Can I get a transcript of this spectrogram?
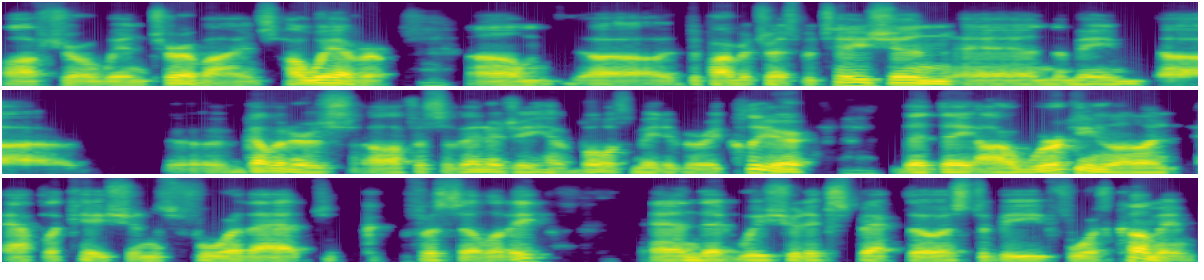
offshore wind turbines. However, um, uh, Department of Transportation and the Maine uh, uh, Governor's Office of Energy have both made it very clear that they are working on applications for that facility and that we should expect those to be forthcoming.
